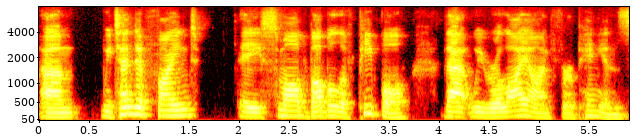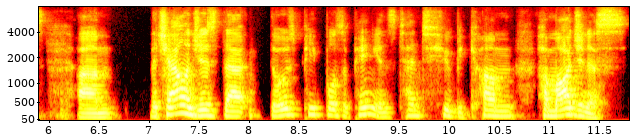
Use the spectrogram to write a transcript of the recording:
Um, we tend to find a small bubble of people that we rely on for opinions. Um, the challenge is that those people's opinions tend to become homogenous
